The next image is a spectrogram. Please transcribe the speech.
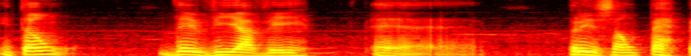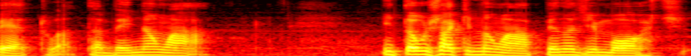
então devia haver é, prisão perpétua, também não há. Então, já que não há pena de morte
